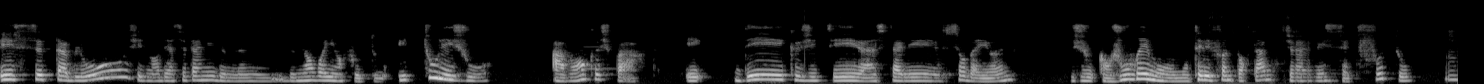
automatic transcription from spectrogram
Et ce tableau, j'ai demandé à cet ami de me, de me l'envoyer en photo. Et tous les jours, avant que je parte, et dès que j'étais installée sur Bayonne, je, quand j'ouvrais mon, mon, téléphone portable, j'avais cette photo mm.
